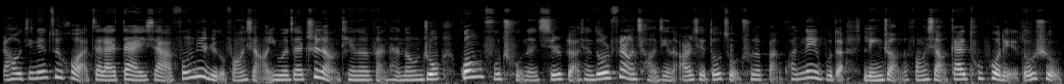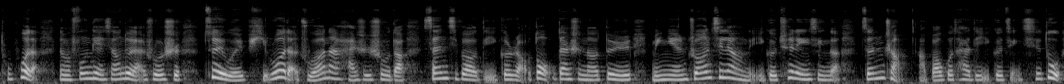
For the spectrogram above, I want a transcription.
然后今天最后啊，再来带一下风电这个方向啊，因为在这两天的反弹当中，光伏储能其实表现都是非常强劲的，而且都走出了板块内部的领涨的方向，该突破的也都是有突破的。那么风电相对来说是最为疲弱的，主要呢还是受到三季报的一个扰动，但是呢，对于明年装机量的一个确定性的增长啊，包括它的一个景气度，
